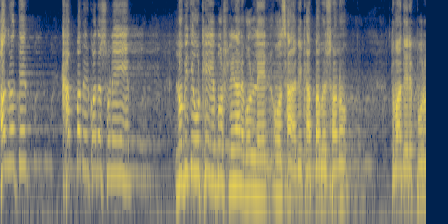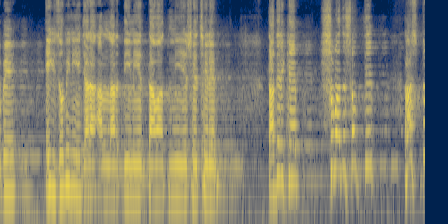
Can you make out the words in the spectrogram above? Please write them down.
হজরতে খাব্বাবের কথা শুনে নবীজি উঠে বসলেন আর বললেন, ও সাহাবি খাব্বাবে, শোনো, তোমাদের পূর্বে এই জমিনে যারা আল্লাহর দিনের দাওয়াত নিয়ে এসেছিলেন তাদেরকে সমাজ শক্তি রাষ্ট্র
